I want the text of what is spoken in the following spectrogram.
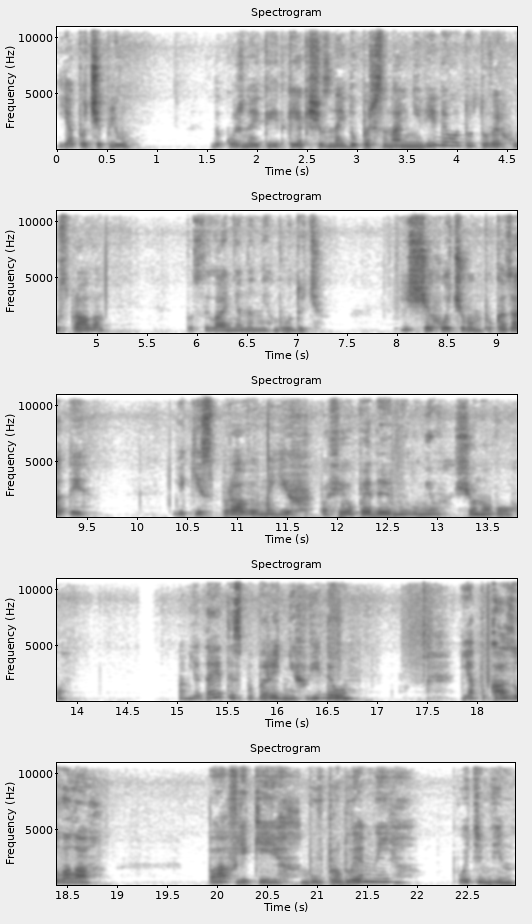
Я почеплю до кожної квітки, якщо знайду персональні відео тут уверху справа. Посилання на них будуть. І ще хочу вам показати, які справи моїх пафіопедимилумів, що нового. Пам'ятаєте, з попередніх відео я показувала паф, який був проблемний, потім він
